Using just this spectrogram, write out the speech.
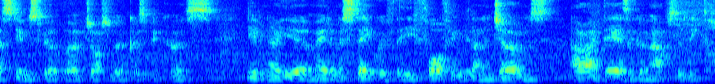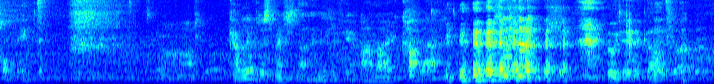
uh, Steven Spielberg, George Lucas, because even though you made a mistake with the fourth Indiana Jones, our ideas are going to absolutely top it. It's. Can't believe I just mentioned that in an interview. I know, cut that. oh dear God.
